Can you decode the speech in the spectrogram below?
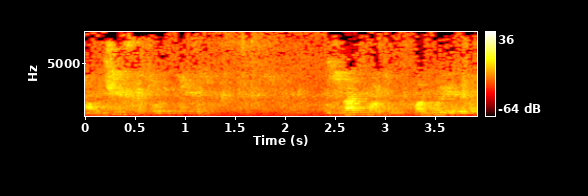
научиться тоже узнать, могу, могу ли я это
